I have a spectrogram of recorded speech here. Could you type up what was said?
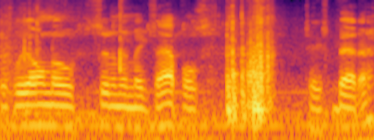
If we all know cinnamon makes apples taste better.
